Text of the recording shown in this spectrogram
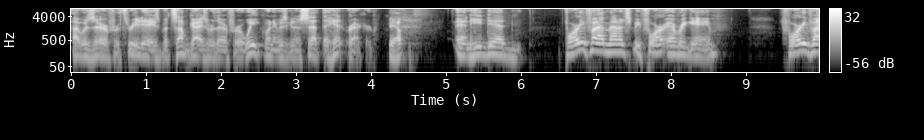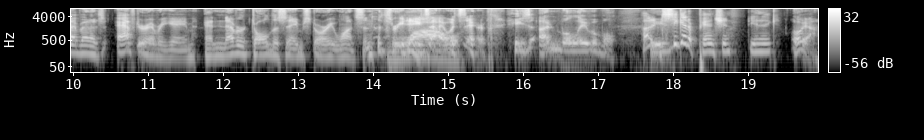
I was there for three days, but some guys were there for a week when he was going to set the hit record. Yep. and he did 45 minutes before every game, 45 minutes after every game, and never told the same story once in the three days I was there. He's unbelievable. How, does he get a pension, do you think? Oh, yeah.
